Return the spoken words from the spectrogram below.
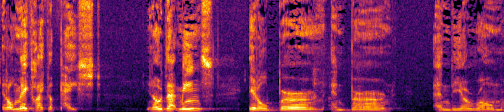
It'll make like a paste. You know what that means? It'll burn and burn, and the aroma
